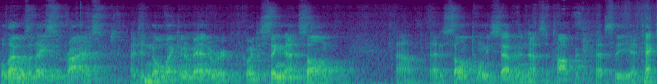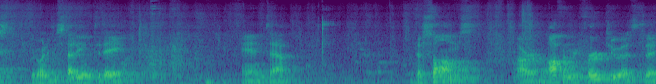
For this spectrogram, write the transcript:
Well, that was a nice surprise. I didn't know Mike and Amanda were going to sing that song. Uh, that is Psalm 27, and that's the topic, that's the uh, text we're going to be studying today. And uh, the Psalms are often referred to as the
